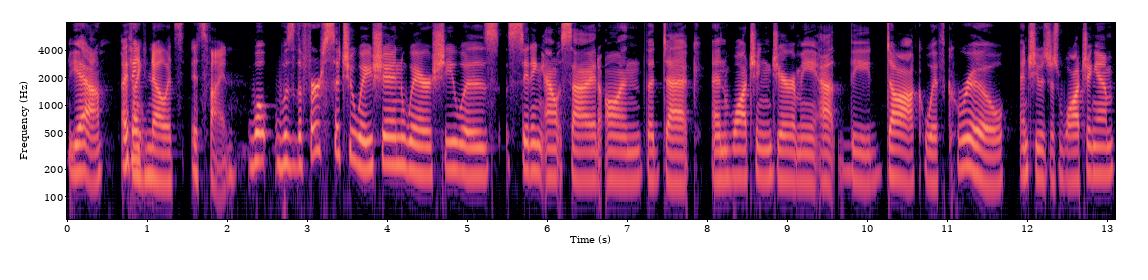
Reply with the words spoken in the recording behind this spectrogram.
yeah. I think like no, it's it's fine. What was the first situation where she was sitting outside on the deck and watching Jeremy at the dock with crew and she was just watching him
